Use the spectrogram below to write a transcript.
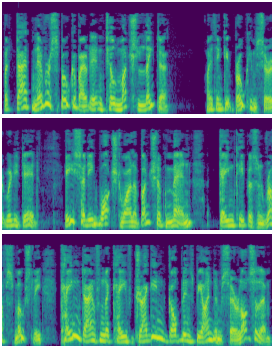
but Dad never spoke about it until much later. I think it broke him, sir, it really did. He said he watched while a bunch of men, gamekeepers and roughs mostly, came down from the cave dragging goblins behind them, sir, lots of them.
